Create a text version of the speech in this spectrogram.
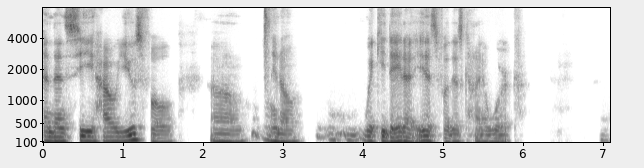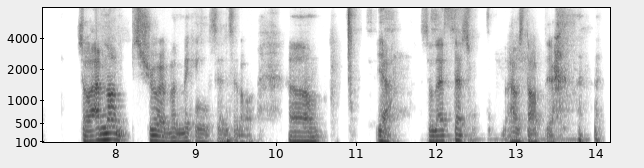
and then see how useful um, you know wikidata is for this kind of work so i'm not sure if i'm making sense at all um, yeah so that's that's i'll stop there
